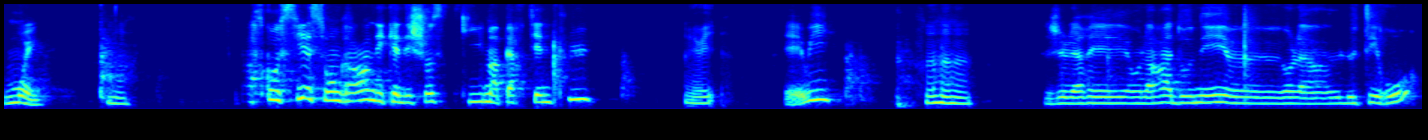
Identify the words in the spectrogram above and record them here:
Moins. Parce qu'aussi, elles sont grandes et qu'il y a des choses qui m'appartiennent plus. Et eh oui. Et eh oui. Je leur ai, on leur a donné euh, le terreau.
